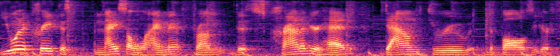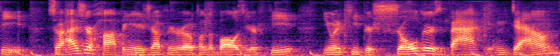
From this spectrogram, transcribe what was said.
You want to create this nice alignment from this crown of your head down through the balls of your feet. So as you're hopping and you're jumping rope on the balls of your feet, you want to keep your shoulders back and down,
